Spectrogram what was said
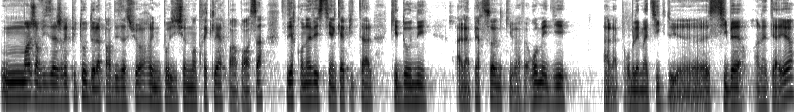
moi j'envisagerais plutôt de la part des assureurs un positionnement très clair par rapport à ça. C'est-à-dire qu'on investit un capital qui est donné à la personne qui va remédier à la problématique euh, cyber à l'intérieur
